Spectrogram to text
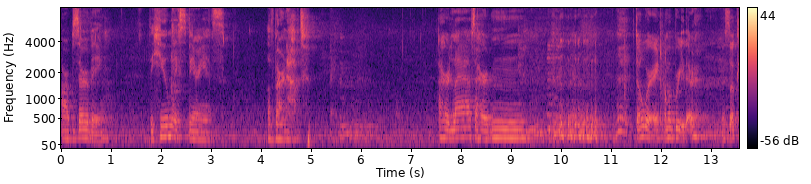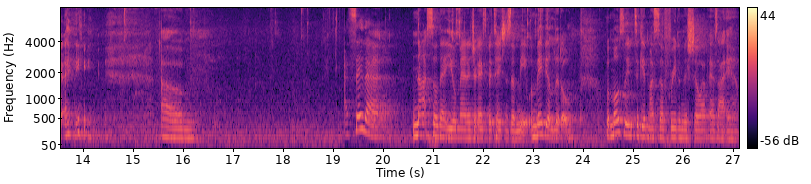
are observing the human experience of burnout. I heard laughs, I heard mmm. Don't worry, I'm a breather. It's okay. um, say that not so that you'll manage your expectations of me, maybe a little, but mostly to give myself freedom to show up as I am.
